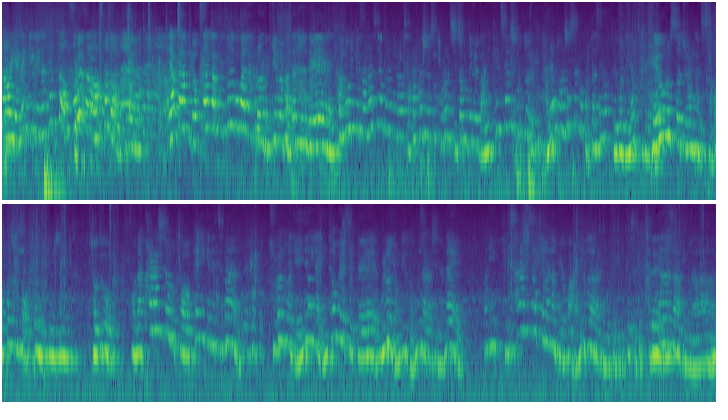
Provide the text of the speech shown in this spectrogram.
아 얘네끼리는 택도 없었죠. 네. 약간 멱살 갖고 끌고 가는 그런 느낌을 받았는데 감독님께서 한시영 배우님이랑 작업하시면서 그런 지점들을 많이 캐치하시고 또 이렇게 반영도 하셨을 것 같다는 생각 들거든요. 배우로서 좀 같이 작업하시면서 어떤 느낌이셨는지. 저도 워낙 카라 시절부터 팬이긴 했지만 중간중간 예능이나 인터뷰했을 때 물론 연기도 너무 잘하시는데 아니 되게 사랑스럽게만 한 배우가 아니구나라는 걸 되게 느꼈어요. 되게 단단한 네. 사람이구나.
